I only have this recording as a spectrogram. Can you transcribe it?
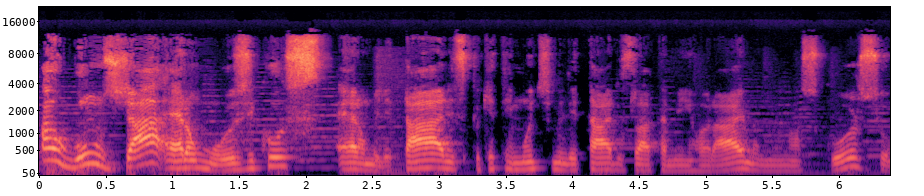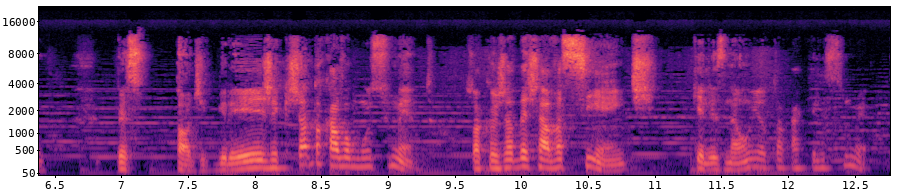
Alguns já eram músicos, eram militares, porque tem muitos militares lá também em Roraima, no nosso curso, pessoal de igreja, que já tocavam algum instrumento. Só que eu já deixava ciente que eles não iam tocar aquele instrumento.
